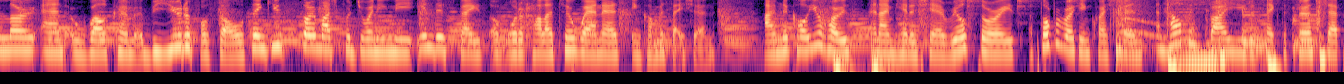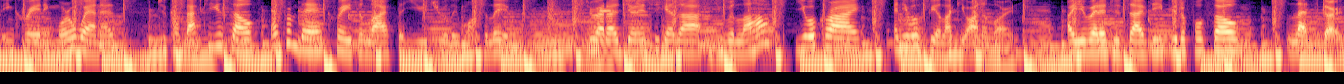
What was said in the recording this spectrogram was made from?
Hello and welcome, beautiful soul. Thank you so much for joining me in this space of autopilot to awareness in conversation. I'm Nicole, your host, and I'm here to share real stories, thought provoking questions, and help inspire you to take the first step in creating more awareness to come back to yourself and from there create the life that you truly want to live. Throughout our journey together, you will laugh, you will cry, and you will feel like you aren't alone. Are you ready to dive deep, beautiful soul? Let's go.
